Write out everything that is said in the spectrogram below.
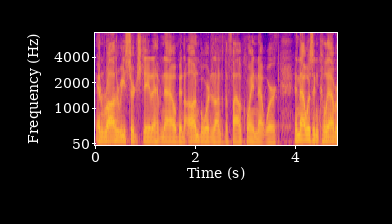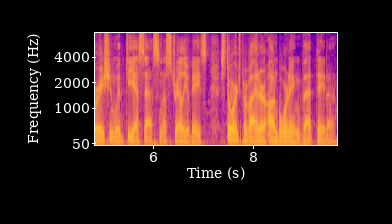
and raw research data have now been onboarded onto the Filecoin network, and that was in collaboration with DSS, an Australia based storage provider, onboarding that data.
